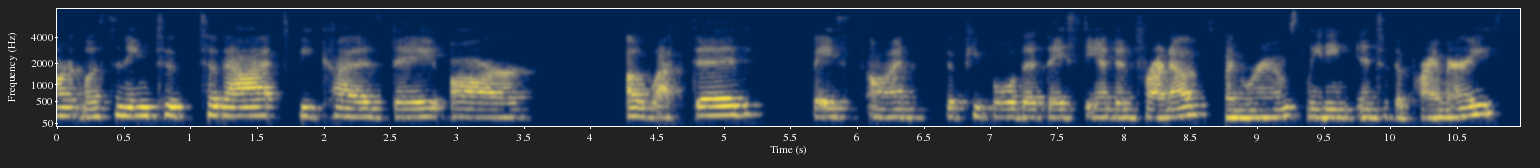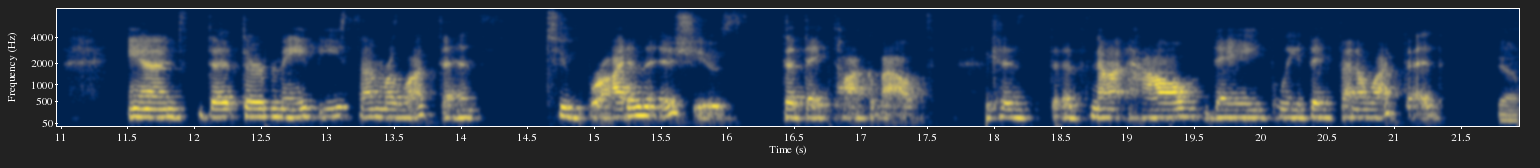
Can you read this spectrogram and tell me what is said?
aren't listening to, to that because they are elected based on the people that they stand in front of in rooms leading into the primaries and that there may be some reluctance to broaden the issues that they talk about because that's not how they believe they've been elected. Yeah.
